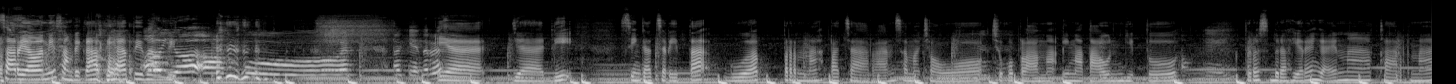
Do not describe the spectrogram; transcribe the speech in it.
Saryawannya sampai ke hati-hati oh tapi. ya ampun oke terus Iya, jadi singkat cerita, gue pernah pacaran sama cowok Mhm. cukup lama, lima tahun gitu. oke Terus berakhirnya nggak enak karena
